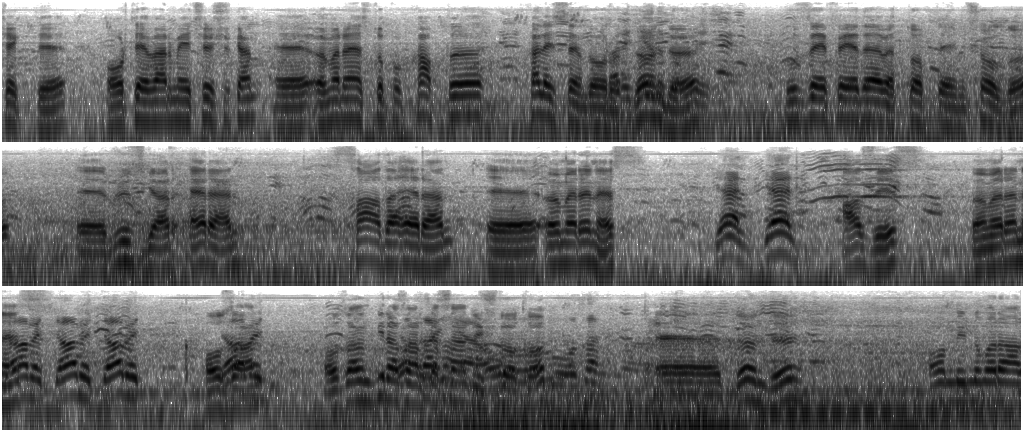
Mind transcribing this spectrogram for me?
çekti. Ortaya vermeye çalışırken e, Ömer Enes topu kaptı. Kalesine doğru de döndü. top. Huzeyfe'ye de evet top değmiş oldu. E, Rüzgar, Eren, sağda Eren, e, Ömer Enes, Gel gel. Aziz, Ömer Enes, Devam et devam et devam et. Devam Ozan. et. Ozan biraz Ozan arkasına ya, düştü o top. Ozan. Ee, döndü. 11 numara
